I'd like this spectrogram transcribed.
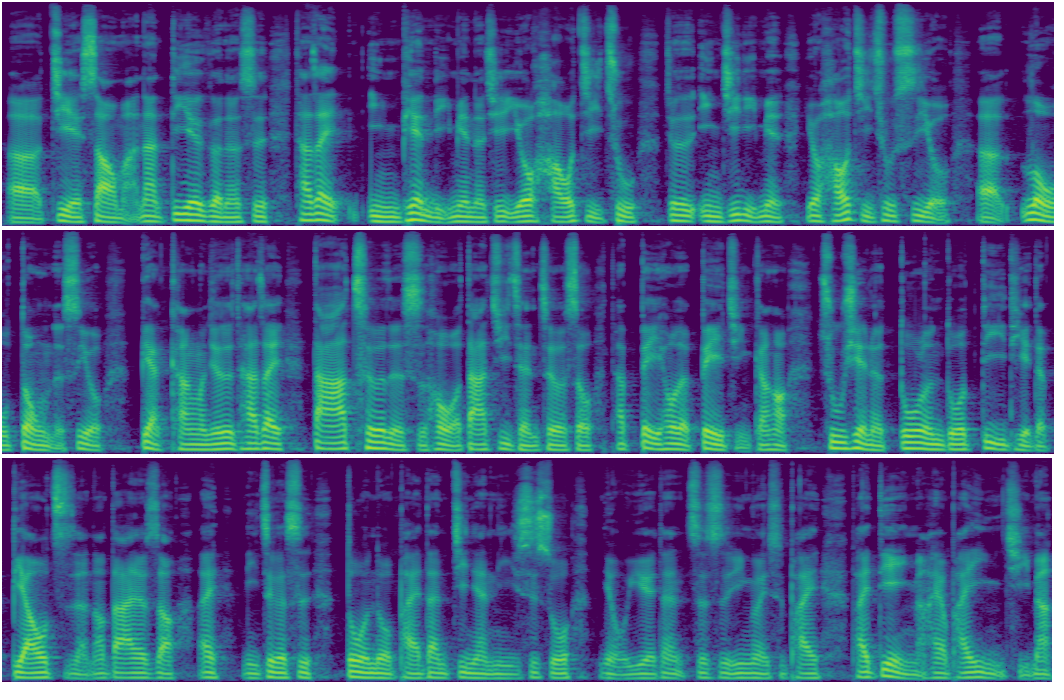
呃介绍嘛，那第二个呢是它在影片里面呢，其实有好几处，就是影集里面有好几处是有呃漏洞的，是有。变康了，就是他在搭车的时候，搭计程车的时候，他背后的背景刚好出现了多伦多地铁的标志啊，然后大家就知道，哎、你这个是多伦多拍，但既然你是说纽约，但这是因为是拍拍电影嘛，还有拍影集嘛，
